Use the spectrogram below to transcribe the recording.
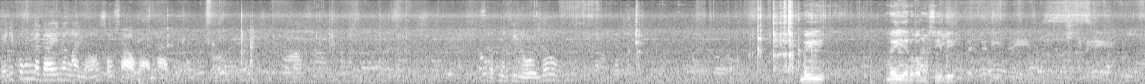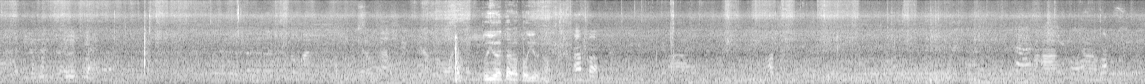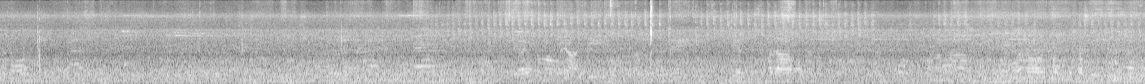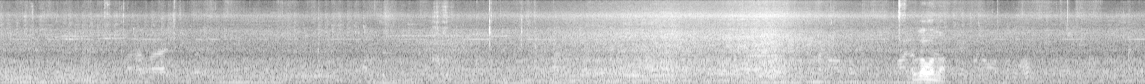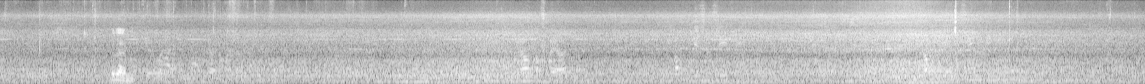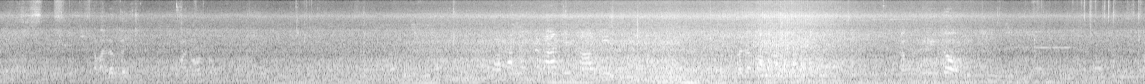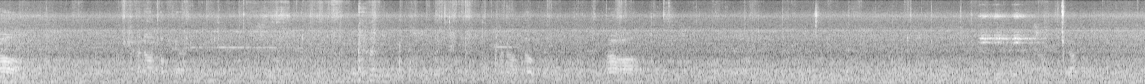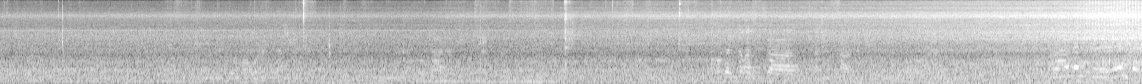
Pwede pong lagay ng ano, sausawan, ate. Sarap ng tinolo. May, may ano ka mo sili? Ayun siya. Tuyo ito, no? Tuyo, no? Opo. Nagawa mo. Bagay mo.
